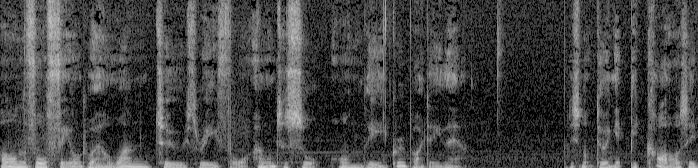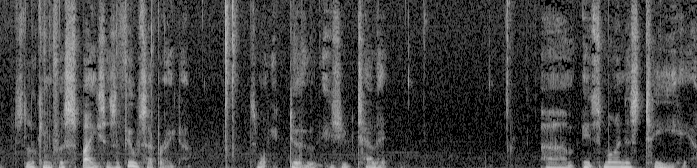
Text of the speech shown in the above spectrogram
On the fourth field, well, one, two, three, four. I want to sort on the group ID there. But it's not doing it because it's looking for space as a field separator. So what you do is you tell it um, it's minus t here.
